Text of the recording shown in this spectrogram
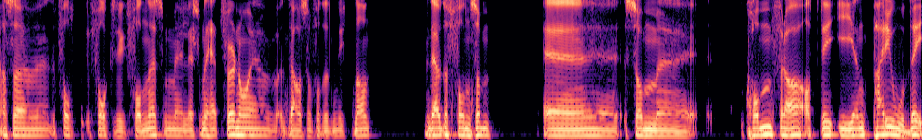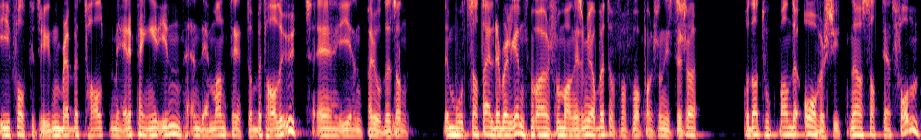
Altså, folk, Folketrygdfondet, som, eller som det het før nå, det har også fått et nytt navn. Men det er jo et fond som, eh, som eh, kom fra at det i en periode i folketrygden ble betalt mer penger inn enn det man trengte å betale ut. Eh, I en periode sånn Det motsatte av eldrebølgen. Det var for mange som jobbet, og for få pensjonister. Så, og da tok man det overskytende og satte i et fond.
